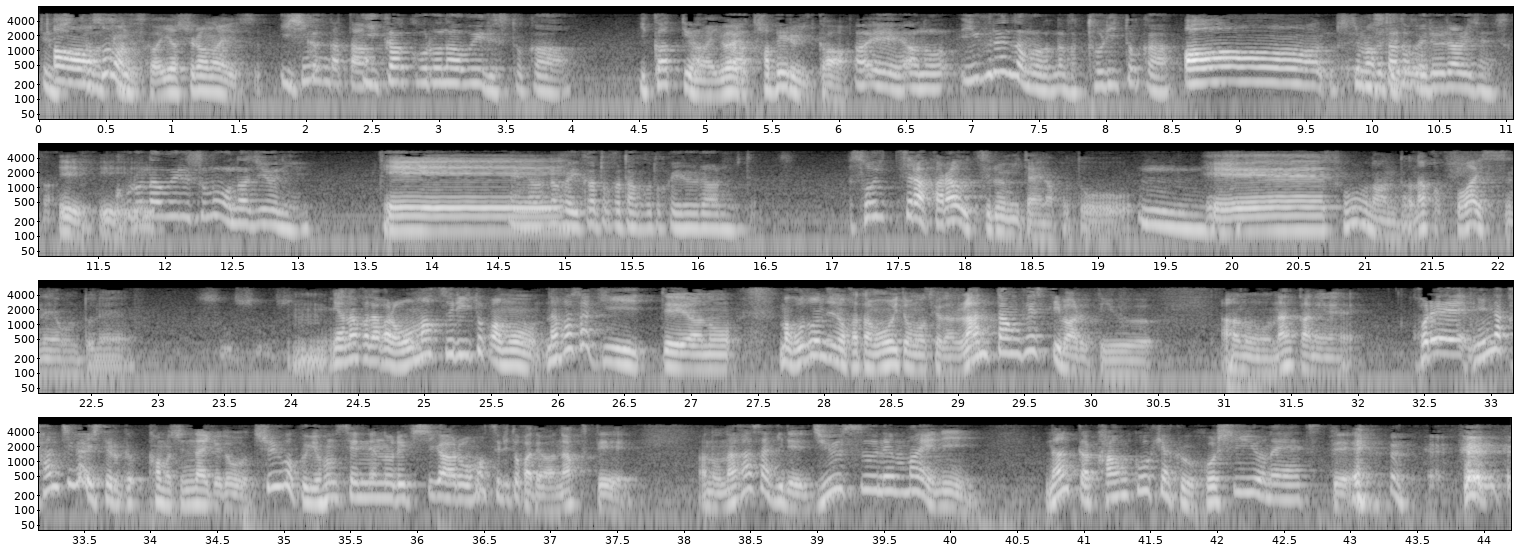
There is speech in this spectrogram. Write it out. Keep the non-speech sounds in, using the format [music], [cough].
て知ってああ、ますそうなんですか？いや、知らないです。イ新型。カイカコロナウイルスとか、イカっていうのはいわゆる食べるイカ。ああええあのインフルエンザもなんか鳥とかあー、聞きます。豚とかいろいろあるじゃないですか、ええええコロナウイルスも同じように、へえええななんかイカとかタコとかいろいろあるみたいです。そいつらから移るみたいなことを。うん、へえ、そうなんだ。なんか怖いっすね、ほんとね。うんいや、なんかだからお祭りとかも、長崎って、あの、まあ、ご存知の方も多いと思うんですけど、ランタンフェスティバルっていう、あの、なんかね、これみんな勘違いしてるかもしれないけど、中国4000年の歴史があるお祭りとかではなくて、あの、長崎で十数年前に、なんか観光客欲しいよね、つって。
